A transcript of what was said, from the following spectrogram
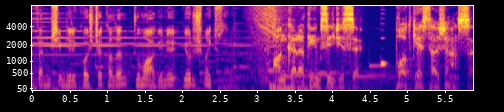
Efendim şimdilik hoşça kalın. Cuma günü görüşmek üzere. Ankara temsilcisi. Podcast Ajansı.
